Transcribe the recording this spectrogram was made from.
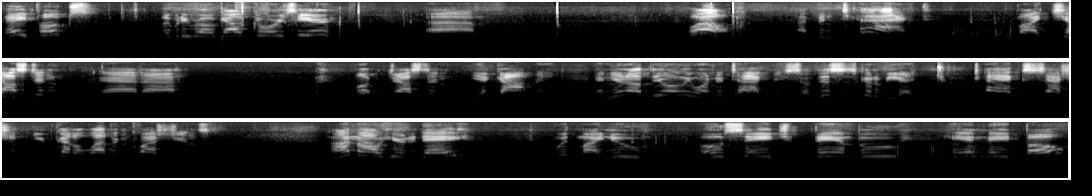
Hey, folks. Liberty Rogue Outdoors here. Um, well, I've been tagged by Justin at, uh, look, Justin, you got me. And you're not the only one to tag me, so this is going to be a two-tag session. You've got 11 questions. I'm out here today with my new Osage bamboo handmade bow,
